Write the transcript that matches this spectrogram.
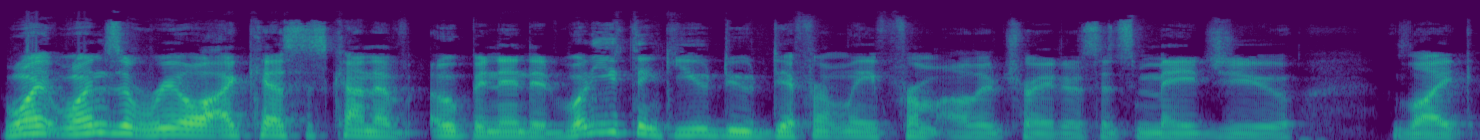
one one's a real I guess is kind of open ended. What do you think you do differently from other traders that's made you like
